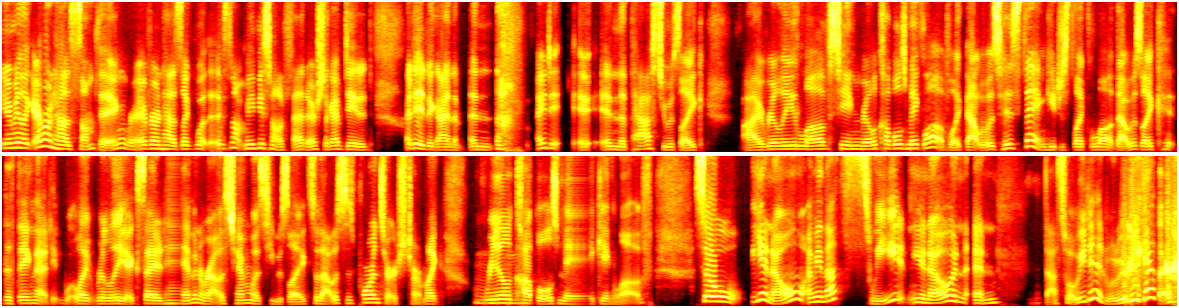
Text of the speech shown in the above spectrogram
you know, I mean, like everyone has something, right? Everyone has like what it's not. Maybe it's not a fetish. Like I've dated, I dated a guy in the and I did in the past. He was like. I really love seeing real couples make love. Like that was his thing. He just like loved that was like the thing that like really excited him and aroused him was he was like, so that was his porn search term, like real Mhm. couples making love. So, you know, I mean, that's sweet, you know, and and that's what we did when we were together.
